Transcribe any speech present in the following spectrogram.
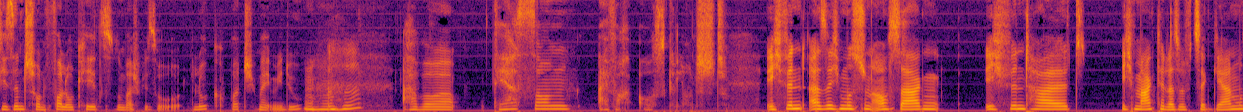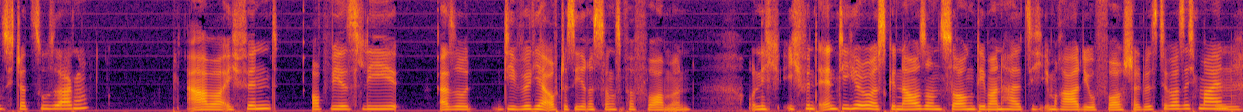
die sind schon voll okay. Zum Beispiel so Look, What You Made Me Do. Mhm. Aber der Song einfach ausgelutscht. Ich finde, also ich muss schon auch sagen, ich finde halt, ich mag Taylor Swift sehr gern, muss ich dazu sagen. Aber ich finde, obviously, also die will ja auch, dass ihre Songs performen. Und ich, ich finde, Anti-Hero ist genauso ein Song, den man halt sich im Radio vorstellt. Wisst ihr, was ich meine? Mhm.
